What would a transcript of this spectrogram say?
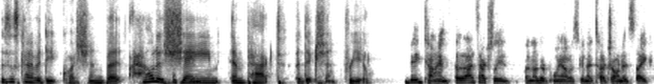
This is kind of a deep question, but how does shame impact addiction for you? Big time. So that's actually another point I was going to touch on is like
